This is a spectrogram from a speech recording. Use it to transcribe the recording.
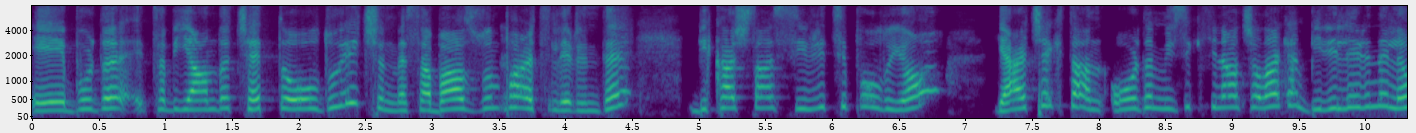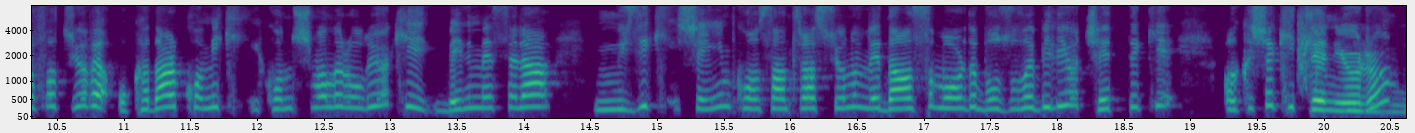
Ee, burada e, tabii yanda chat de olduğu için mesela bazı Zoom partilerinde birkaç tane sivri tip oluyor. Gerçekten orada müzik falan çalarken birilerine laf atıyor ve o kadar komik konuşmalar oluyor ki benim mesela müzik şeyim, konsantrasyonum ve dansım orada bozulabiliyor. Chat'teki akışa kitleniyorum. Hmm.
